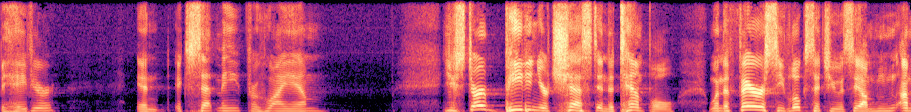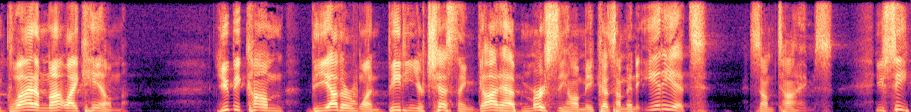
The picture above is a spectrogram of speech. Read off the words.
behavior? And accept me for who I am? You start beating your chest in the temple when the Pharisee looks at you and say, I'm, I'm glad I'm not like him. You become the other one, beating your chest, saying, God have mercy on me because I'm an idiot sometimes. You see,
